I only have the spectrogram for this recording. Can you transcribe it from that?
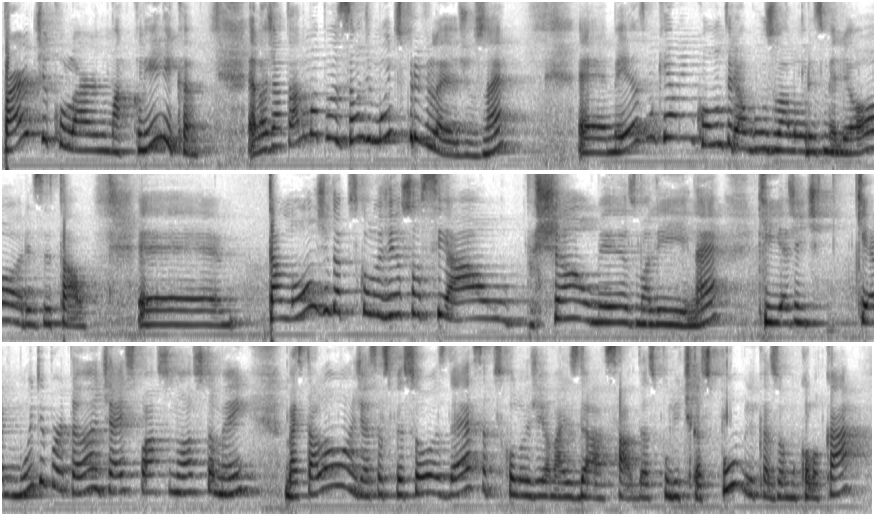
particular numa clínica, ela já está numa posição de muitos privilégios, né? É, mesmo que ela encontre alguns valores melhores e tal. É, tá longe da psicologia social, chão mesmo ali, né? Que a gente que é muito importante, é espaço nosso também, mas está longe. Essas pessoas dessa psicologia mais da, sabe, das políticas públicas, vamos colocar,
